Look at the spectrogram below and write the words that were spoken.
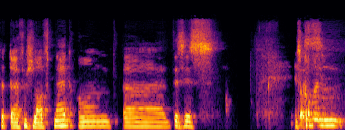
der Teufel schlaft nicht und äh, das ist, es kommen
